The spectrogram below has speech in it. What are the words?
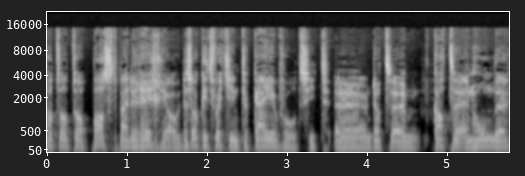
wat, wat wel past bij de regio. Dat is ook iets wat je in Turkije bijvoorbeeld ziet. Uh, dat um, katten en honden,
